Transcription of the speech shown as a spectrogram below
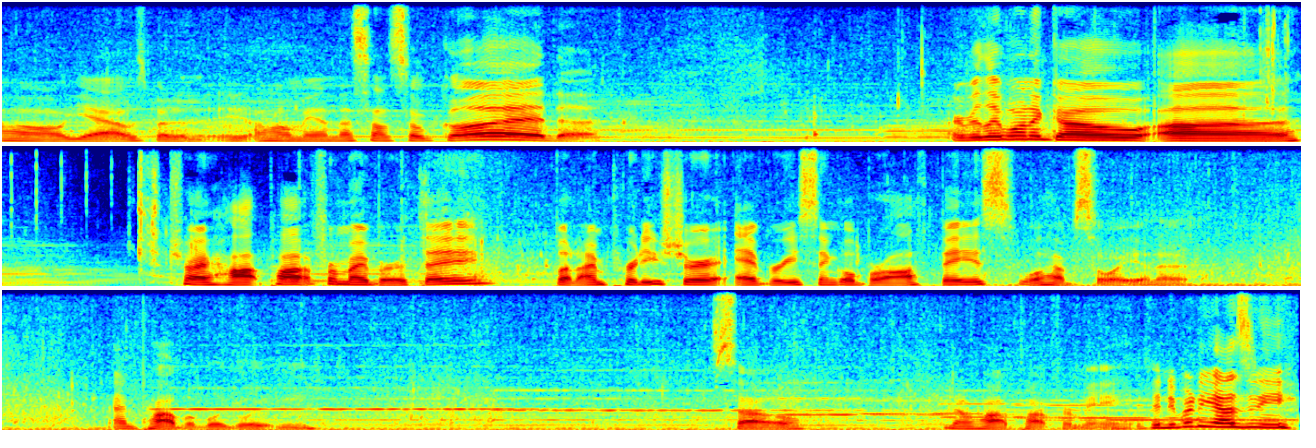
Oh yeah, it was better than. Oh man, that sounds so good. I really want to go uh, try hot pot for my birthday, but I'm pretty sure every single broth base will have soy in it, and probably gluten. So, no hot pot for me. If anybody has any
